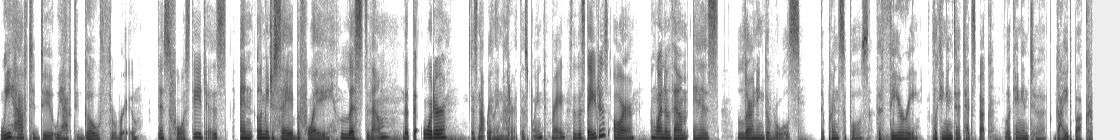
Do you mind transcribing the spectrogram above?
we have to do, we have to go through these four stages. And let me just say before I list them that the order does not really matter at this point, right? So the stages are one of them is learning the rules, the principles, the theory, looking into a textbook, looking into a guidebook,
